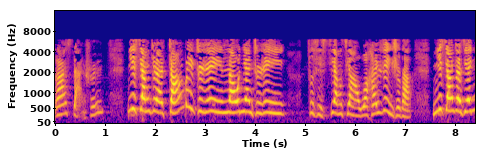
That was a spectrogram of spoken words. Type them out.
俺三婶。你想这长辈之人，老年之人，仔细想想，我还认识他。你想这些年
